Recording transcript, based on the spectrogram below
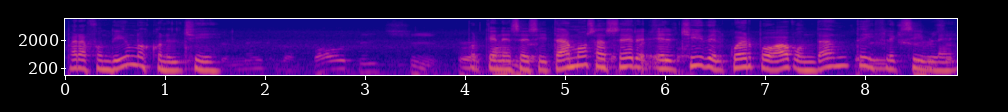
para fundirnos con el chi, porque necesitamos hacer el chi del cuerpo abundante y flexible.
